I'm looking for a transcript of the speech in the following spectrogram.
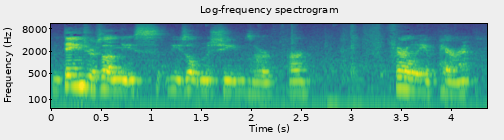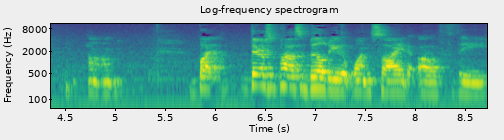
The dangers on these these old machines are, are fairly apparent. Um, but there's a possibility that one side of the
